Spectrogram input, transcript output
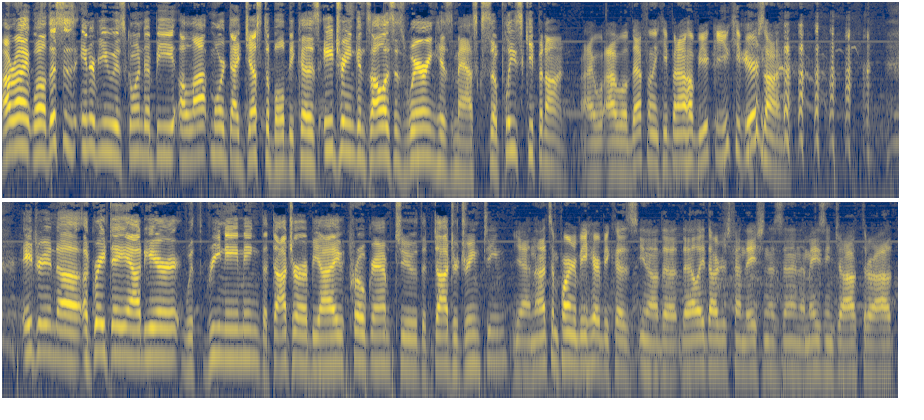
All right. Well, this is, interview is going to be a lot more digestible because Adrian Gonzalez is wearing his mask. So please keep it on. I, I will definitely keep it on. I hope you, you keep yours on. Adrian, uh, a great day out here with renaming the Dodger RBI program to the Dodger Dream Team. Yeah, no, it's important to be here because you know the, the LA Dodgers Foundation has done an amazing job throughout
